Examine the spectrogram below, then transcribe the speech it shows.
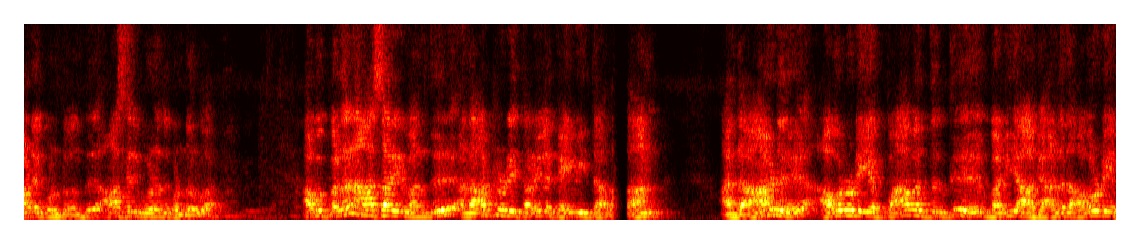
ஆடை கொண்டு வந்து ஆசாரி கொண்டு கொண்டு வருவார். அப்ப பிரதான ஆசாரியர் வந்து அந்த ஆட்டுடைய தலையில கை வைத்தால்தான் அந்த ஆடு அவருடைய பாவத்திற்கு பலியாக அல்லது அவருடைய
